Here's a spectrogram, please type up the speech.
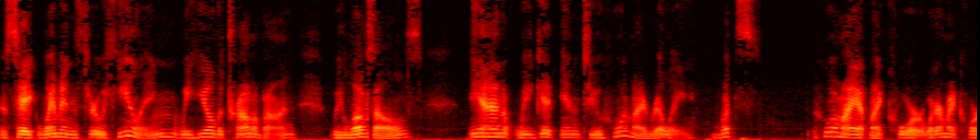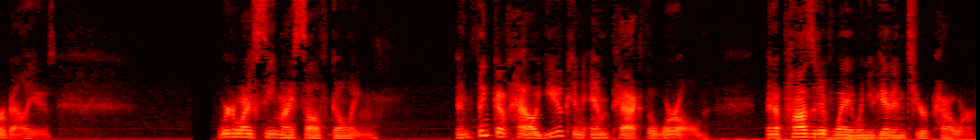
is take women through healing. We heal the trauma bond. We love ourselves. And we get into who am I really? What's who am I at my core? What are my core values? where do I see myself going? And think of how you can impact the world in a positive way when you get into your power.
